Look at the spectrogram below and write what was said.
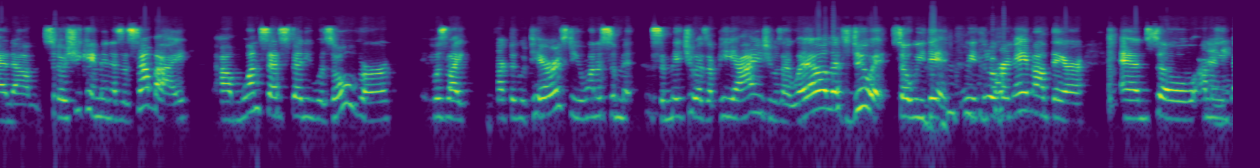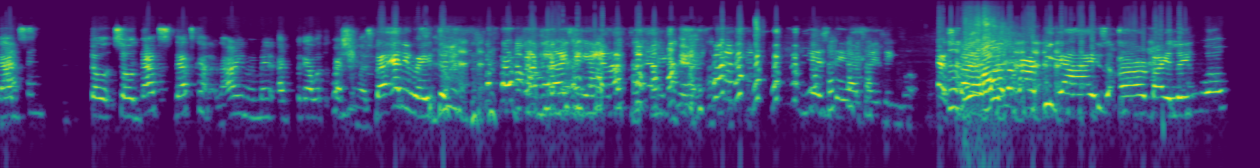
And um, so she came in as a sub i um, once that study was over it was like dr gutierrez do you want to submit submit you as a pi and she was like well let's do it. So we did. We threw her name out there. And so i mean that's so so that's that's kind of i don't even remember, i forgot what the question was. But anyway the, yes, they are bilingual. Yes, but all of our PIs are bilingual.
